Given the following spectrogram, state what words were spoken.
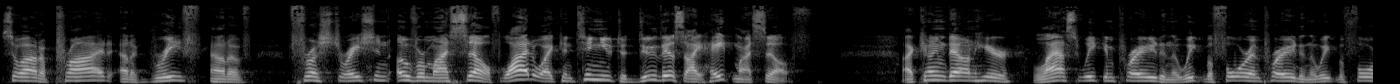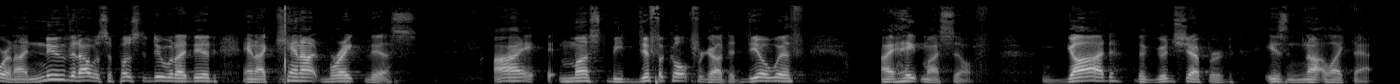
So, out of pride, out of grief, out of frustration over myself, why do I continue to do this? I hate myself. I came down here last week and prayed, and the week before and prayed, and the week before, and I knew that I was supposed to do what I did, and I cannot break this. I must be difficult for God to deal with. I hate myself. God, the Good Shepherd, is not like that.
